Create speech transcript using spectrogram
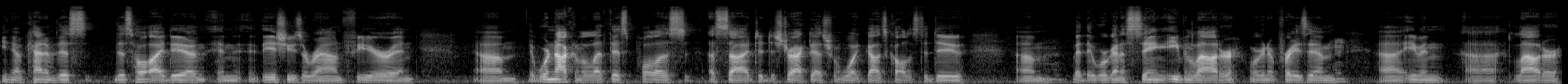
you know, kind of this this whole idea and the issues around fear and um, that we're not going to let this pull us aside to distract us from what God's called us to do, um, but that we're going to sing even louder. We're going to praise Him uh, even uh, louder.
